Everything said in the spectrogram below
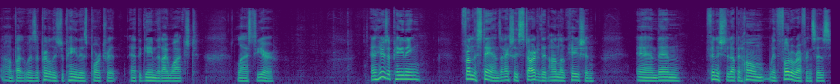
uh, but was a privilege to paint his portrait at the game that I watched last year. And here's a painting from the stands. I actually started it on location and then finished it up at home with photo references.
